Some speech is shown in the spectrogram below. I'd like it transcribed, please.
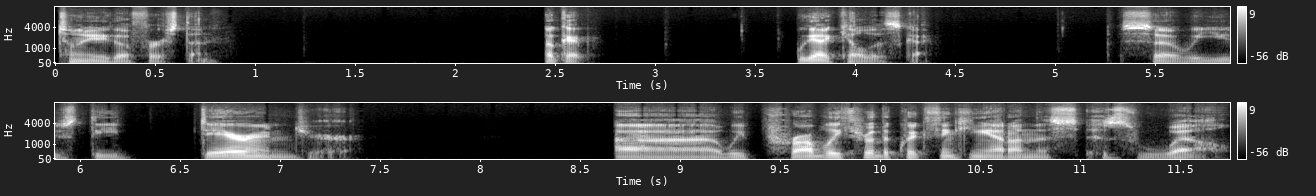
Tony to go first then. Okay. We gotta kill this guy. So we use the Derringer. Uh, we probably throw the quick thinking out on this as well.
